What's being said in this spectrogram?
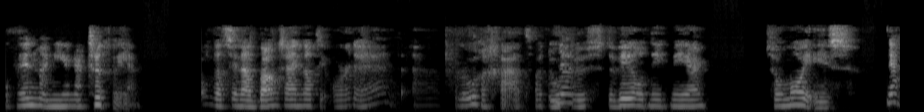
op hun manier naar terug willen. Omdat ze inderdaad bang zijn dat die orde hè, verloren gaat. Waardoor Ja. dus de wereld niet meer zo mooi is. Ja.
